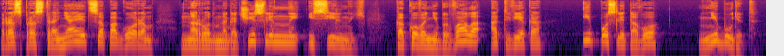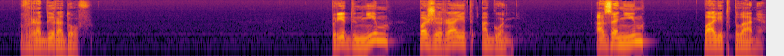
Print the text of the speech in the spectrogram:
распространяется по горам народ многочисленный и сильный, какого не бывало от века и после того не будет в роды родов. Пред ним пожирает огонь, а за ним палит пламя.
